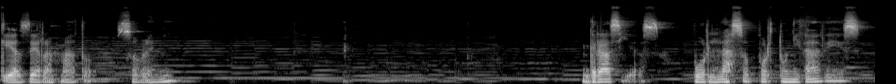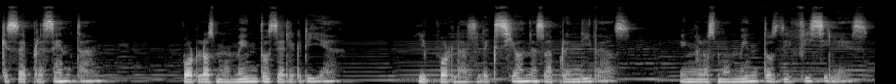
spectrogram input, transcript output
que has derramado sobre mí. Gracias por las oportunidades que se presentan, por los momentos de alegría y por las lecciones aprendidas en los momentos difíciles.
